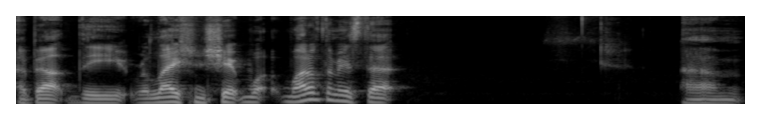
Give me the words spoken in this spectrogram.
about the relationship. One of them is that um,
